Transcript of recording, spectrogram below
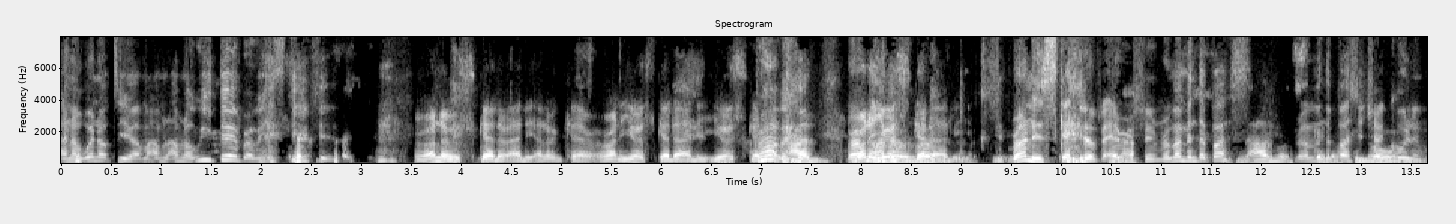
and I went up to you. I'm, I'm, I'm like, "What are you doing, bro? He's stupid." Rana was scared of Ali. I don't care. Rana, you're scared of Ali. You're scared Bro, of Ali. I- I you're scared of Ali. Is scared of Nah. everything. Remember the bus? Nah, Remember the bus? You tried no calling him.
